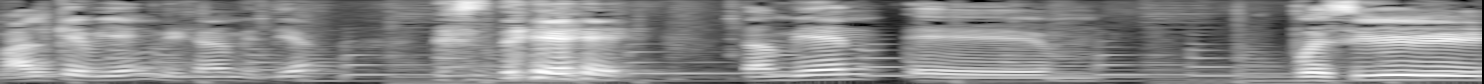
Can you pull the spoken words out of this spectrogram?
mal que bien, dijera mi tía. Este, también, eh, pues sí,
